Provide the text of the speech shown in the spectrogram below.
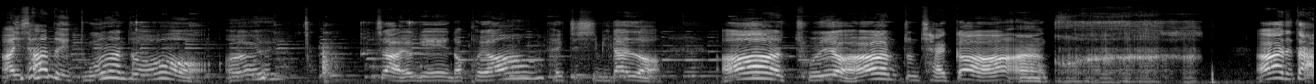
아, 이 사람들이 돈안 줘. 어이. 자 여기 넣고요 172달러 아 졸려 아, 좀 잘까 아, 아 됐다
